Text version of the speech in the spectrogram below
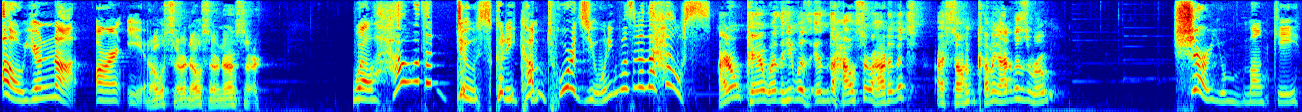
Oh, you're not, aren't you? No, sir, no, sir, no, sir. Well, how the deuce could he come towards you when he wasn't in the house? I don't care whether he was in the house or out of it. I saw him coming out of his room. Sure, you monkey.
